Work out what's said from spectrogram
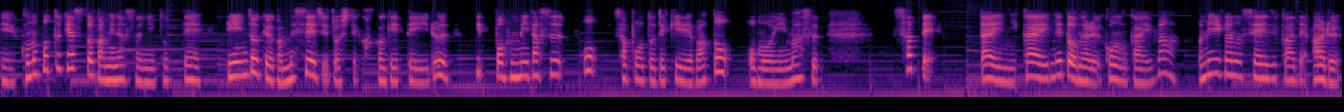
えーこのポッドキャストが皆さんにとってリーン東京がメッセージとして掲げている一歩踏み出すをサポートできればと思います。さて、第2回目となる今回はアメリカの政治家である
